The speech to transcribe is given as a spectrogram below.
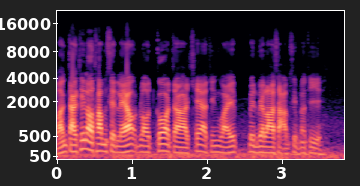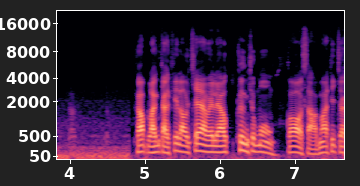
หลังจากที่เราทำเสร็จแล้วเราก็จะแช่ทิ้งไว้เป็นเวลา 30 นาทีครับหลังจากที่เราแช่ไว้แล้วครึ่งชั่วโมง ก็สามารถที่จะ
